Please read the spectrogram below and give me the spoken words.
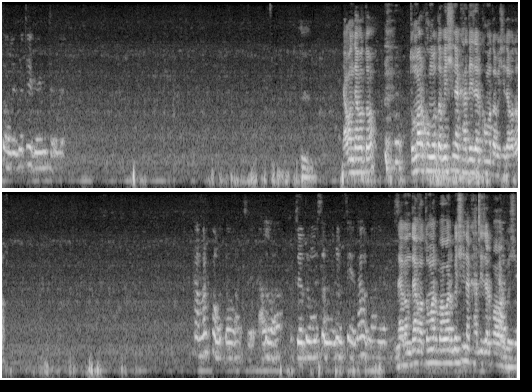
তলে যাবে এখন দেখো তো তোমার ক্ষমতা বেশি না খাদিজার ক্ষমতা বেশি দেখো তো। এখন দেখো তোমার পাওয়ার বেশি না খাদিজার পাওয়ার বেশি?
